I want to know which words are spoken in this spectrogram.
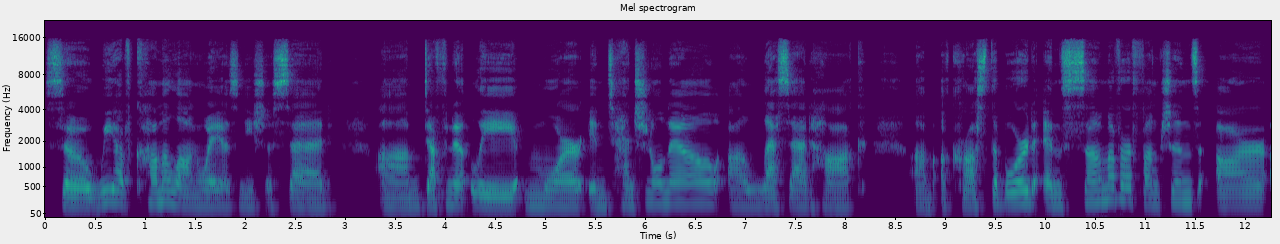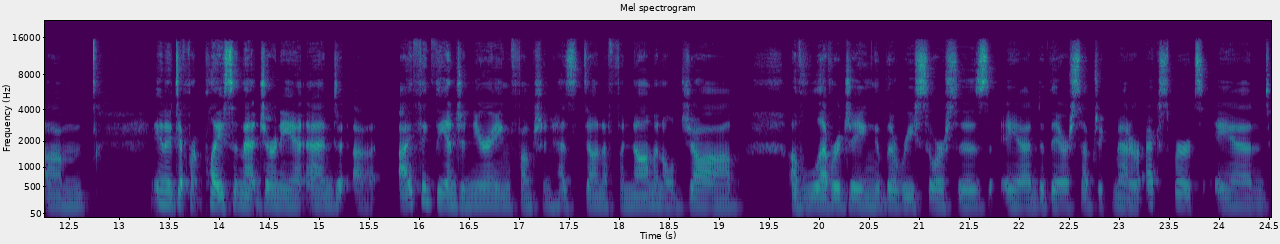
So we have come a long way, as Nisha said. Um, definitely more intentional now, uh, less ad hoc um, across the board. And some of our functions are um, in a different place in that journey. And uh, I think the engineering function has done a phenomenal job of leveraging the resources and their subject matter experts and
